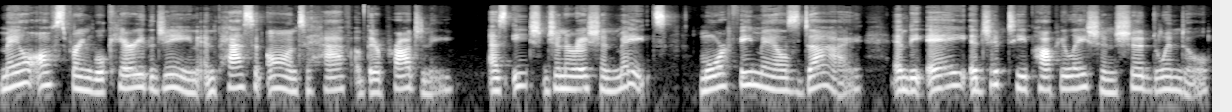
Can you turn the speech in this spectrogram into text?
Male offspring will carry the gene and pass it on to half of their progeny. As each generation mates, more females die, and the A. aegypti population should dwindle.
